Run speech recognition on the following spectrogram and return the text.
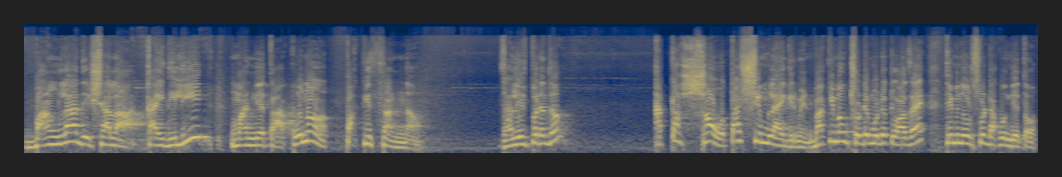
बांगलादेशाला काय दिली? मान्यता. कोण? पाकिस्ताननं. झाली इथपर्यंत? आता हा होता शिमला अग्रीमेंट बाकी मग छोटे मोठे क्लॉज आहे ते मी नोट्समध्ये टाकून देतो.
